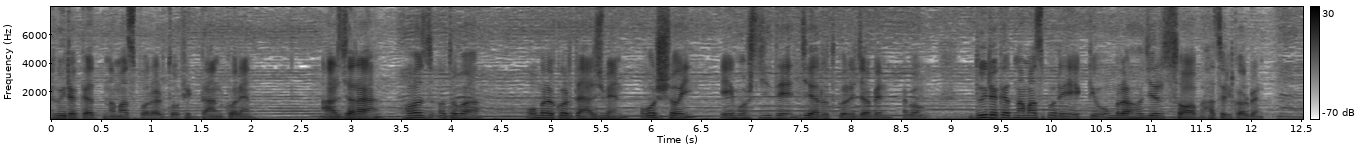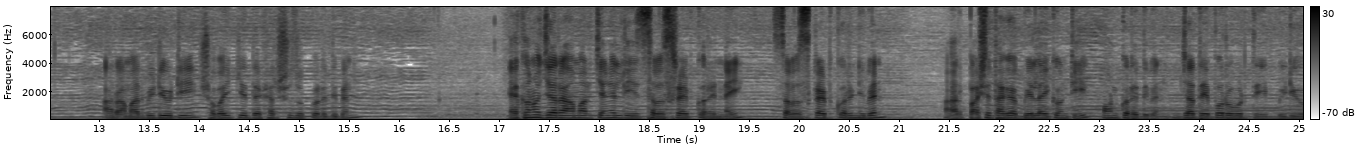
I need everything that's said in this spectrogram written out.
দুই রাকাত নামাজ পড়ার তৌফিক দান করেন। আর যারা হজ অথবা ওমরা করতে আসবেন, অবশ্যই এই মসজিদে জিয়ারত করে যাবেন এবং দুই রেখাত নামাজ পড়ে একটি উমরা হজের সব হাসিল করবেন। আর আমার ভিডিওটি সবাইকে দেখার সুযোগ করে দিবেন। এখনও যারা আমার চ্যানেলটি সাবস্ক্রাইব করেন নাই, সাবস্ক্রাইব করে নেবেন আর পাশে থাকা বেল আইকনটি অন করে দিবেন যাতে পরবর্তী ভিডিও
